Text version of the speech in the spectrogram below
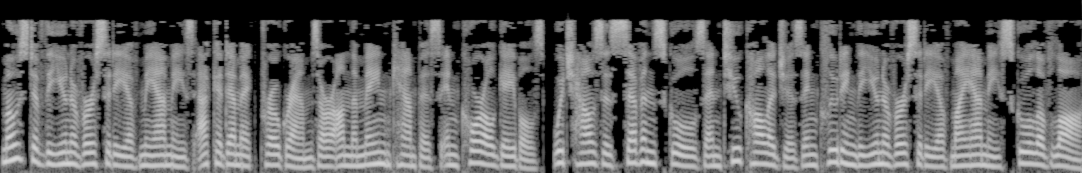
Most of the University of Miami's academic programs are on the main campus in Coral Gables, which houses seven schools and two colleges including the University of Miami School of Law.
